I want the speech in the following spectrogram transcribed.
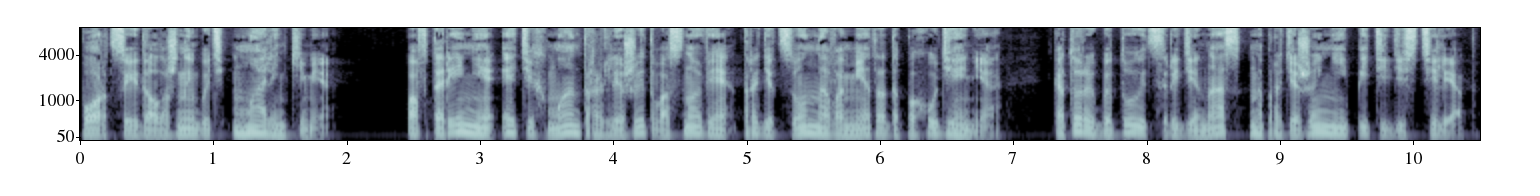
Порции должны быть маленькими. Повторение этих мантр лежит в основе традиционного метода похудения, который бытует среди нас на протяжении 50 лет.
